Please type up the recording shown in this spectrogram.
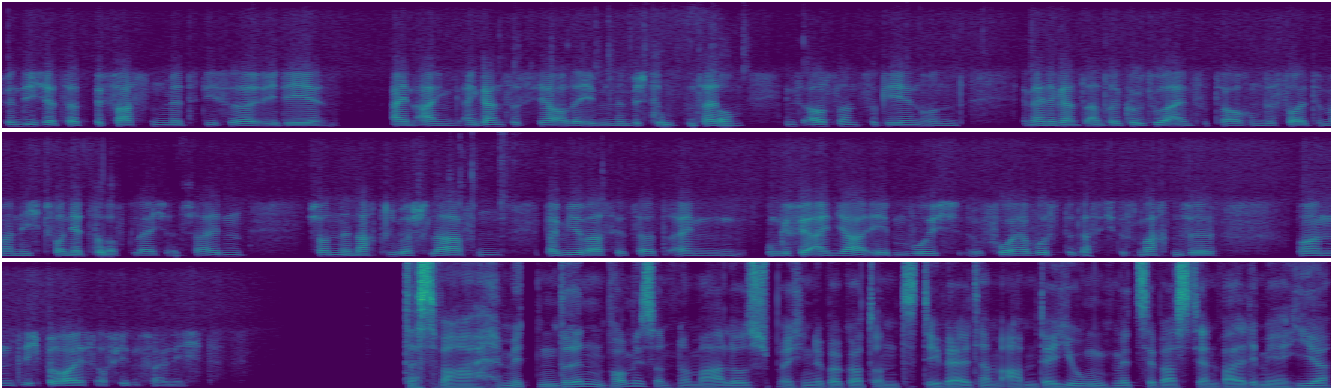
finde ich jetzt, befassen mit dieser Idee, ein, ein, ein ganzes Jahr oder eben einen bestimmten Zeitraum ins Ausland zu gehen und in eine ganz andere Kultur einzutauchen. Das sollte man nicht von jetzt auf gleich entscheiden, schon eine Nacht drüber schlafen. Bei mir war es jetzt halt ein, ungefähr ein Jahr eben, wo ich vorher wusste, dass ich das machen will. und ich bereue es auf jeden Fall nicht. Das war mittendrin. Promis und Normalos sprechen über Gott und die Welt am Abend der Jugend mit Sebastian Waldemir hier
